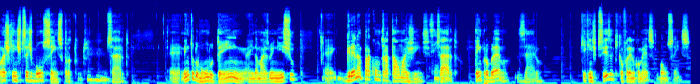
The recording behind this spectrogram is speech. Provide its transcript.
Eu acho que a gente precisa de bom senso pra tudo. Uhum. certo? É, nem todo mundo tem, ainda mais no início, é, grana para contratar uma agência, Sim. certo? Tem problema? Zero. O que, que a gente precisa? O que, que eu falei no começo? Bom senso.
